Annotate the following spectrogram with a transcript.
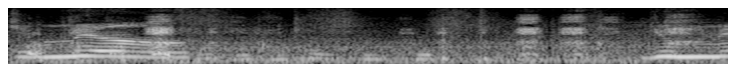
救命！救命！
